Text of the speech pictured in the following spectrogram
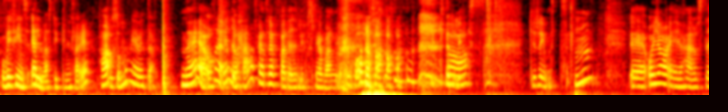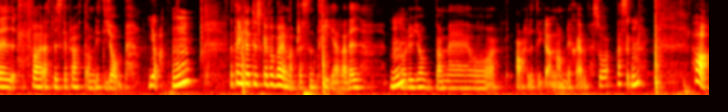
Och vi finns 11 stycken i Sverige. Ja. Och så många är vi inte. Nej, okej. Nej. Och här får jag träffa dig i livslevande Göteborg. Vilken Ja. lyx. Grymt. Mm. Eh, och jag är ju här hos dig för att vi ska prata om ditt jobb. Ja. Jag tänker att du ska få börja med att presentera dig. Mm. Vad du jobbar med och ja, lite grann om dig själv. Så varsågod. Mm. Ja,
